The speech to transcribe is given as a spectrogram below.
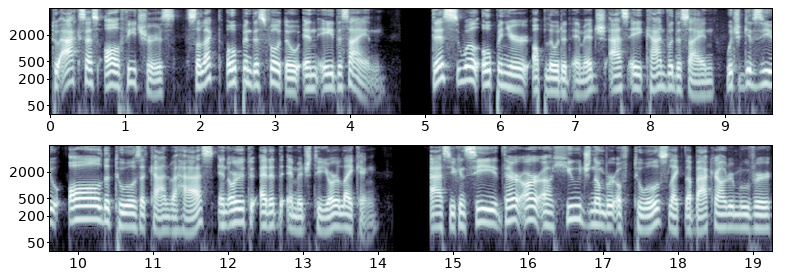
To access all features, select Open this photo in a design. This will open your uploaded image as a Canva design which gives you all the tools that Canva has in order to edit the image to your liking. As you can see, there are a huge number of tools like the background remover,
